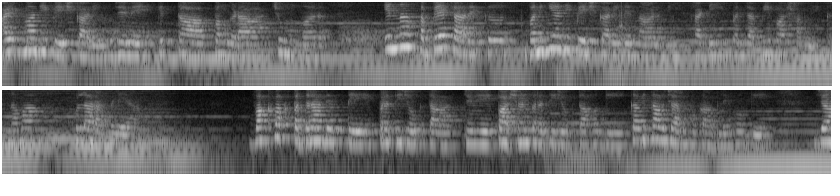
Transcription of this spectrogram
ਆਈਟਮਾਂ ਦੀ ਪੇਸ਼ਕਾਰੀ, ਜਿਵੇਂ ਗਿੱਧਾ, ਭੰਗੜਾ, ਝੂਮਰ ਇਨ੍ਹਾਂ ਸੱਭਿਆਚਾਰਕ ਵੰਨਗੀਆਂ ਦੀ ਪੇਸ਼ਕਾਰੀ ਦੇ ਨਾਲ ਵੀ ਸਾਡੀ ਪੰਜਾਬੀ ਭਾਸ਼ਾ ਨੂੰ ਇੱਕ ਨਵਾਂ ਹੁਲਾਰਾ ਮਿਲਿਆ। ਵੱਖ-ਵੱਖ ਪੱਧਰਾਂ ਦੇ ਉੱਤੇ ਪ੍ਰਤੀਯੋਗਤਾ, ਜਿਵੇਂ ਭਾਸ਼ਣ ਪ੍ਰਤੀਯੋਗਤਾ ਹੋ ਗਈ, ਕਵਿਤਾ ਉਚਾਰਨ ਮੁਕਾਬਲੇ ਹੋ ਗਏ, ਜਾਂ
